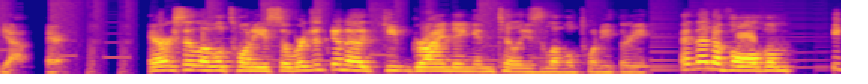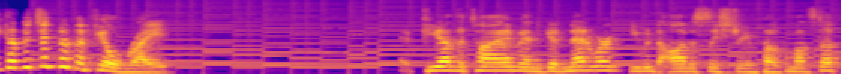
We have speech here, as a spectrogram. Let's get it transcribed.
Yeah, Eric's at level 20, so we're just gonna keep grinding until he's level 23, and then evolve him, because it just doesn't feel right. If you have the time and good network, you would honestly stream Pokemon stuff.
